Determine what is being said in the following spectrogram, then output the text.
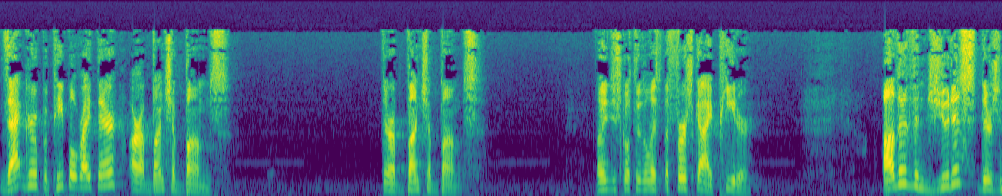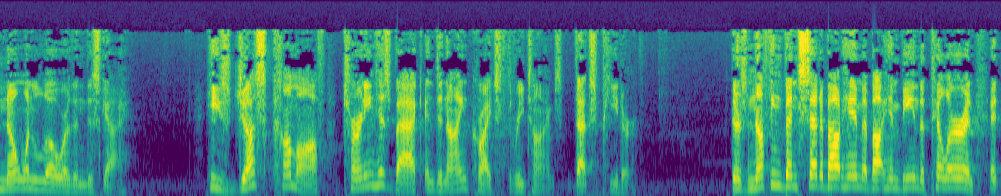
that group of people right there are a bunch of bums. They're a bunch of bums. Let me just go through the list. The first guy, Peter. Other than Judas, there's no one lower than this guy. He's just come off turning his back and denying Christ three times. That's Peter. There's nothing been said about him, about him being the pillar, and it,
